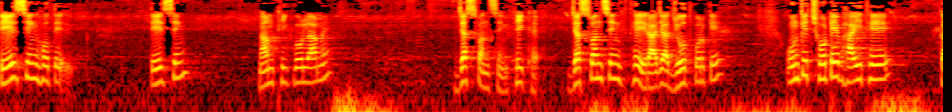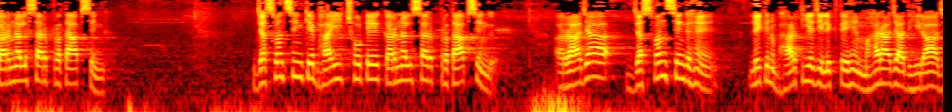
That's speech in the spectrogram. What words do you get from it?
तेज सिंह होते, तेज सिंह? नाम ठीक बोला मैं? जसवंत सिंह, ठीक है। जसवंत सिंह थे राजा जोधपुर के। उनके छोटे भाई थे कर्नल सर प्रताप सिंह। जसवंत सिंह के भाई छोटे कर्नल सर प्रताप सिंह। राजा जसवंत सिंह हैं, लेकिन भारतीय जी लिखते हैं, महाराजा धीराज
